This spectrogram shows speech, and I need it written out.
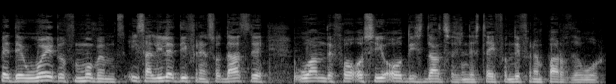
but the weight of movements is a little different. So that's the wonderful to see all these dancers in the stage from different part of the world.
